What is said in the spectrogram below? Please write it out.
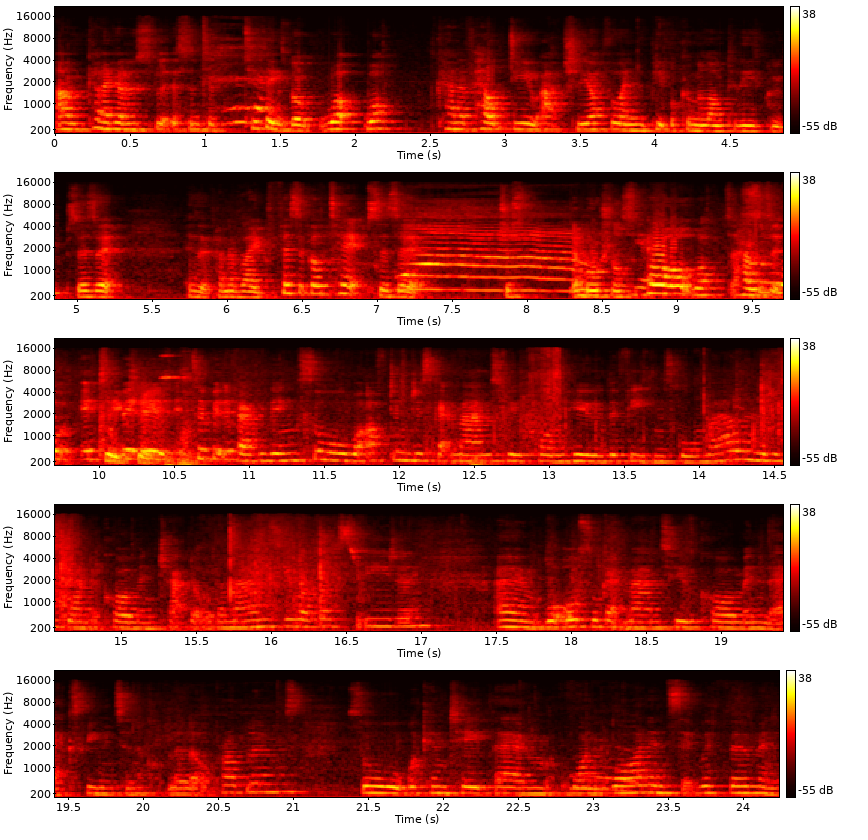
I'm kind of going to split this into two things. But what what kind of help do you actually offer when people come along to these groups? Is it is it kind of like physical tips? Is it just emotional Yeah. support? What how does so it it's a bit shape? of, it's a bit of everything. So we often just get mums who come who the feeding's going well and they just want to come and chat to other mums who are breastfeeding. Um, we'll also get mums who come and they're experiencing a couple of little problems. So we can take them one to one and sit with them and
